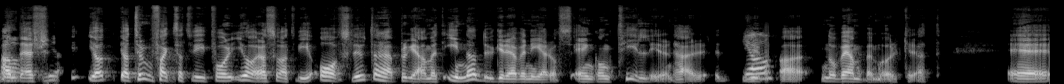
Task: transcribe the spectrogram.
Anders, jag, jag, tror faktiskt att vi får göra så att vi avslutar det här programmet innan du gräver ner oss en gång till i den här ja. djupa novembermörkret. Eh,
